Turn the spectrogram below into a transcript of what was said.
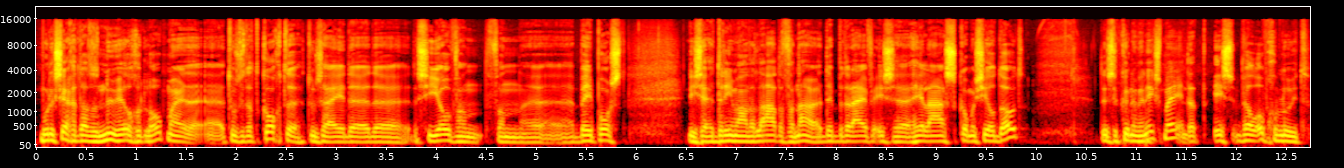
moet ik zeggen dat het nu heel goed loopt. Maar uh, toen ze dat kochten, toen zei de, de, de CEO van, van uh, B-Post die zei drie maanden later van nou, dit bedrijf is uh, helaas commercieel dood. Dus daar kunnen we niks mee. En dat is wel opgebloeid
